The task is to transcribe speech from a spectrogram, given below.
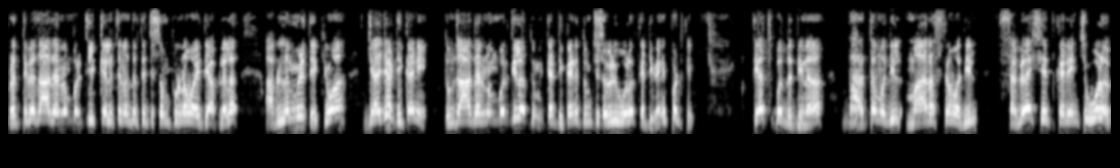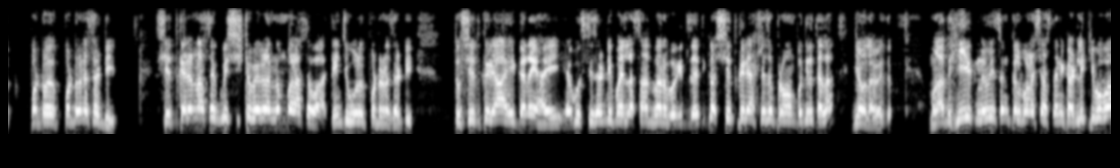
प्रत्येकाचा आधार नंबर क्लिक केल्याच्यानंतर त्याची संपूर्ण माहिती आपल्याला आपल्याला मिळते. किंवा ज्या ज्या ठिकाणी तुमचा आधार नंबर दिला तुम्ही त्या ठिकाणी तुमची सगळी ओळख त्या ठिकाणी पडते. त्याच पद्धतीनं भारतामधील महाराष्ट्रामधील सगळ्या शेतकऱ्यांची ओळख पटव पटवण्यासाठी शेतकऱ्यांना असा एक विशिष्ट वेगळा नंबर असावा त्यांची ओळख पटवण्यासाठी. तो शेतकरी आहे का नाही आहे ह्या गोष्टीसाठी पहिला सात बारा बघितलं जाते किंवा शेतकरी असल्याचं प्रमाणपत्र त्याला घ्यावं लागायचं. मग आता ही एक नवीन संकल्पना शासनाने काढली की बाबा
